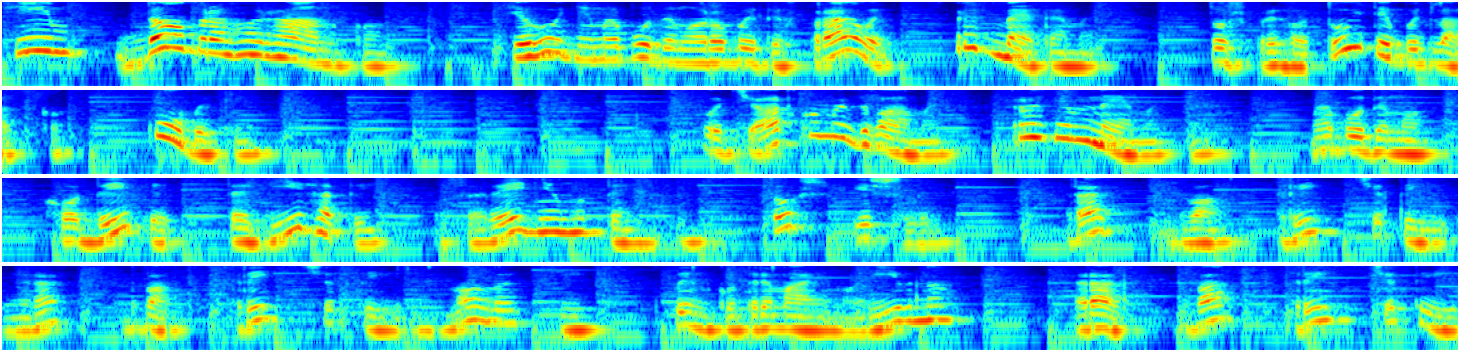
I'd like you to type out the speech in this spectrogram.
Всім доброго ранку! Сьогодні ми будемо робити вправи з предметами. Тож приготуйте, будь ласка, кубики. Спочатку ми з вами розімнемося. Ми будемо ходити та бігати у середньому темпі. Тож пішли. Раз, два, три, чотири. Раз, два, три, чотири. Молодці. Спинку тримаємо рівно. Раз, два, три, чотири.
